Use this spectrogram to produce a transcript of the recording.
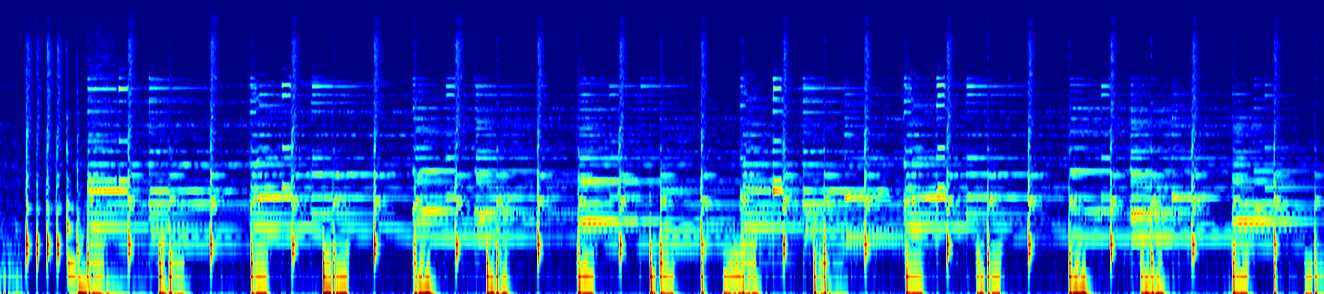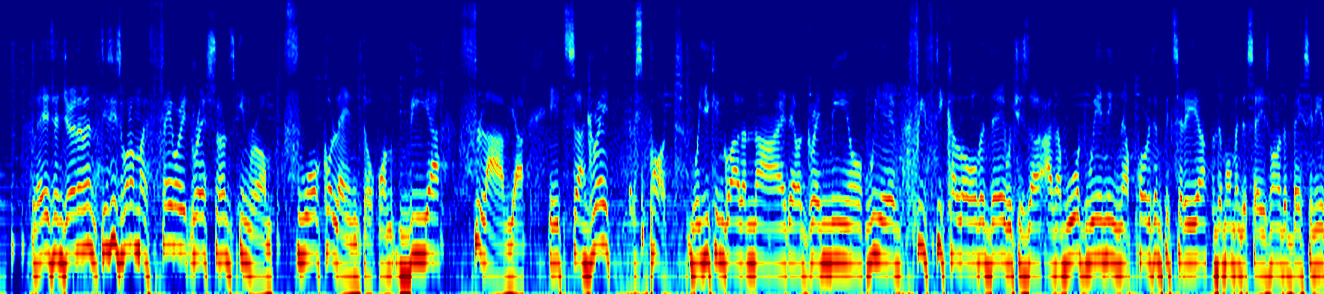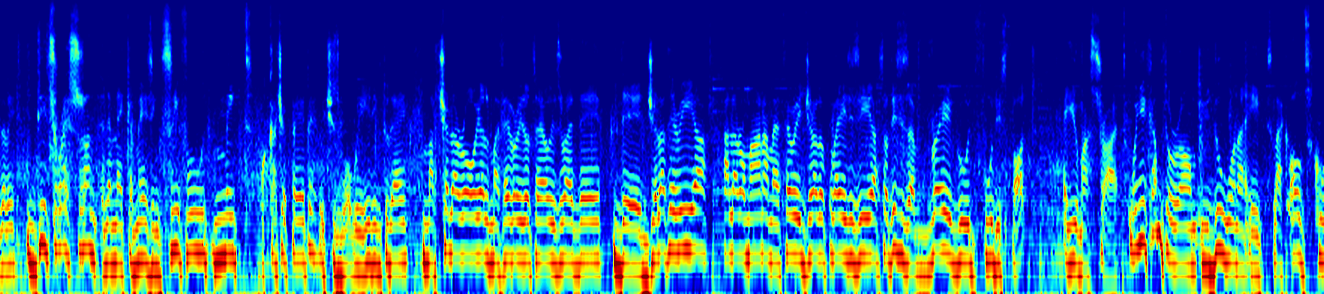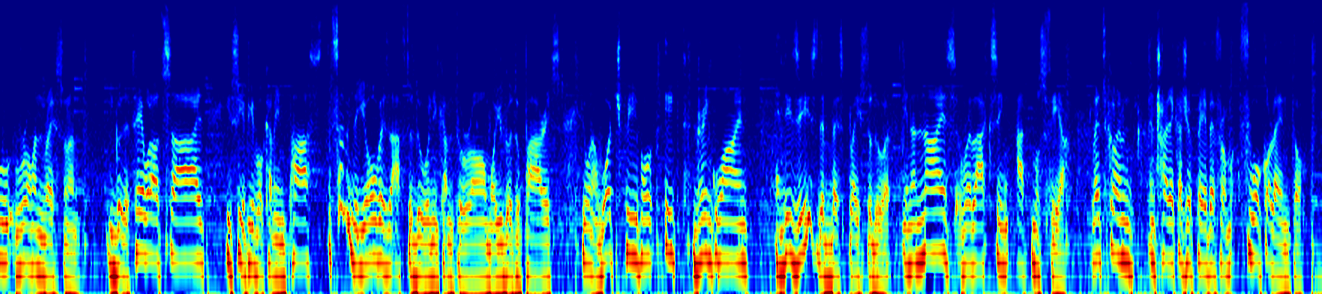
Ladies and gentlemen, this is one of my favorite restaurants in Rome, Fuoco Lento on Via Flavia. It's a great spot where you can go out at night, have a great meal. We have 50 Kalò over there, which is a- an award-winning Neapolitan pizzeria. At the moment, they say it's one of the best in Italy. This restaurant, they make amazing seafood, meat, cacio e pepe, which is what we're eating today. Marcella Royal, my favorite hotel, is right there. The Gelateria alla Romana, my favorite gelato place is here. So this is a very good foodie spot and you must try. It. When you come to Rome, you do want to eat like old school Roman restaurant. You go to the table outside, you see people coming past. It's something that you always have to do when you come to Rome or you go to Paris. You want to watch people, eat, drink wine, and this is the best place to do it in a nice, relaxing atmosphere. Let's go and, and try the cacio e pepe from Fuoco Lento.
